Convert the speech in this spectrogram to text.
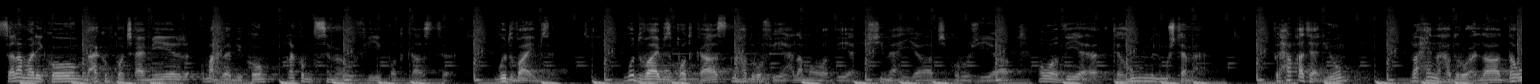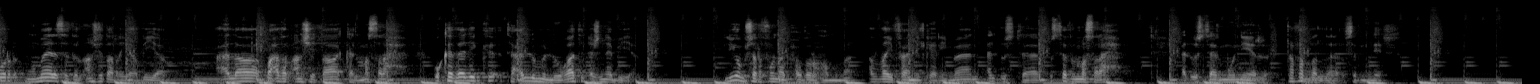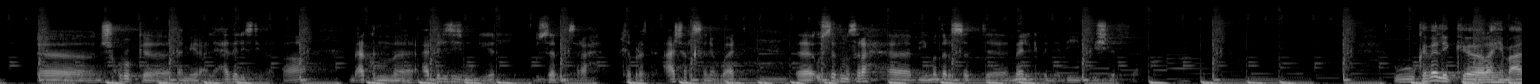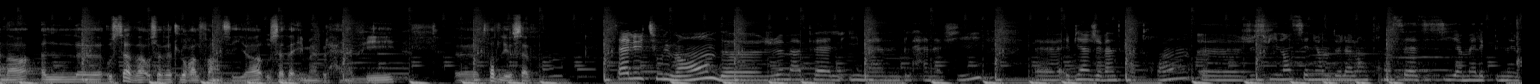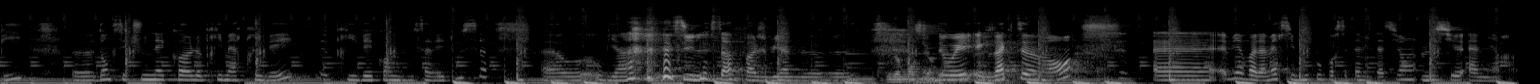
السلام عليكم. معكم coach أمير. ومرحبا بكم. راكم تسمعوا في podcast Good Vibes Good Vibes podcast نهضروا فيه على مواضيع اجتماعية بسيكولوجية مواضيع تهم المجتمع. في الحلقة تاع اليوم راح نهضروا على دور ممارسة الأنشطة الرياضية على بعض الأنشطة كالمسرح وكذلك تعلم اللغات الأجنبية. اليوم شرفونا بحضورهم الضيفان الكريمان الأستاذ أستاذ المسرح الأستاذ منير. تفضل أستاذ منير. نشكرك أمير على هذا الاستضافة. معكم عبد العزيز منير أستاذ مسرح خبرة عشر سنوات. آه، أستاذ مسرح آه، بمدرسة آه، مالك بن نبي بشلف. وكذلك راهي معنا الأستاذة أستاذة اللغة الفرنسية الاستاذه إيمان بالحنفي. تفضلي أستاذ. Salut tout le monde, euh, je m'appelle Iman Belhanafi, euh, eh bien j'ai 24 ans, Euh, je suis l'enseignante de la langue française ici à Malek Ben Nabi. Euh, donc c'est une école primaire privée, privée comme vous le savez tous, ou, ou bien s'ils ne le savent pas, je viens de... Oui, exactement. Eh bien voilà, merci beaucoup pour cette invitation, Monsieur Amir.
